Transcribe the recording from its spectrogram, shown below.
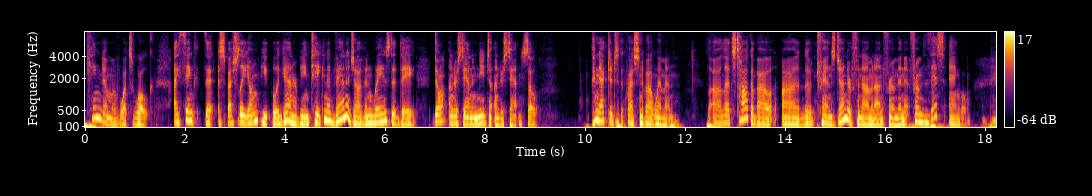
kingdom of what's woke, I think that especially young people, again, are being taken advantage of in ways that they don't understand and need to understand. So, connected to the question about women, uh, let's talk about uh, the transgender phenomenon for a minute from this angle. Mm-hmm.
